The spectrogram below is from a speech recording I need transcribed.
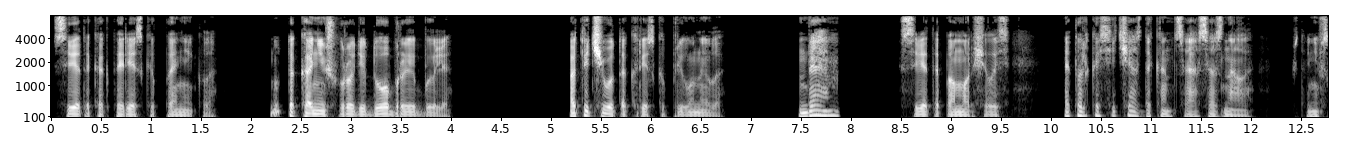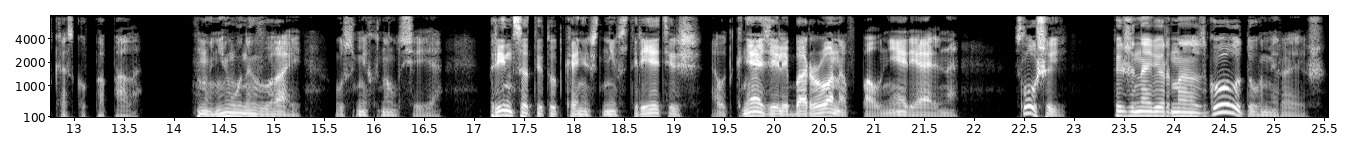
Света как-то резко поникла. «Ну так они ж вроде добрые были. А ты чего так резко приуныла?» «Да», — Света поморщилась, — «я только сейчас до конца осознала, что не в сказку попала». «Ну не унывай», — усмехнулся я. «Принца ты тут, конечно, не встретишь, а вот князя или барона вполне реально. Слушай, ты же, наверное, с голоду умираешь?»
